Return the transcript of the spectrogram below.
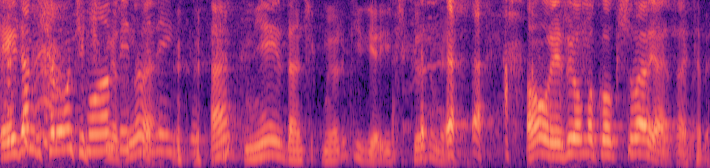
Evden dışarı onun için çıkmıyorsun değil Muhabbetlere mi? gidiyor. Ha? Niye evden çıkmıyorum ki? Ya, çıkıyorum ya. Ama o rezil olma korkusu var yani sende. E, tabii.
